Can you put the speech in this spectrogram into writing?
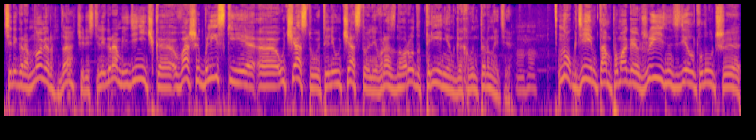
телеграм-номер, да, через телеграм. Единичка. Ваши близкие э, участвуют или участвовали в разного рода тренингах в интернете. Ну, где им там помогают жизнь сделать лучше,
